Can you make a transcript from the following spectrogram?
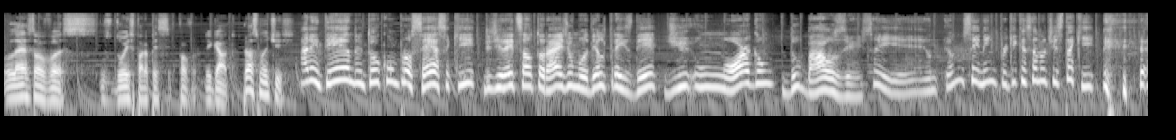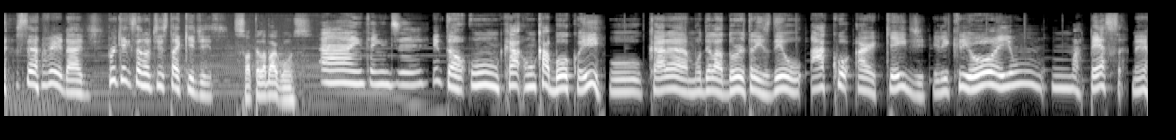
Last of Us, os dois para o PC, por favor. Obrigado. Próxima notícia. A Nintendo entrou com um processo aqui de direitos autorais de um modelo 3D de um órgão do Bowser. Isso aí, eu, eu não sei nem por que, que essa notícia tá aqui. essa é a verdade. Por que, que essa notícia tá aqui, Jason? Só pela bagunça. Ah, entendi. Então, um, ca um caboclo aí, o cara modelador 3D, o Aco Arcade, ele criou aí um- uma peça, né?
